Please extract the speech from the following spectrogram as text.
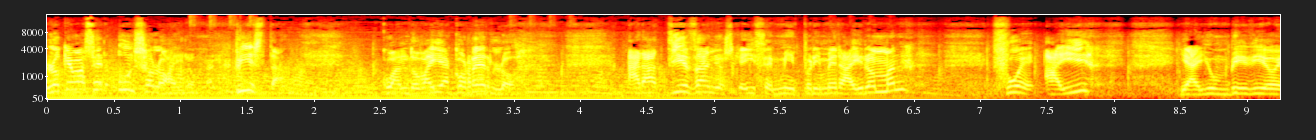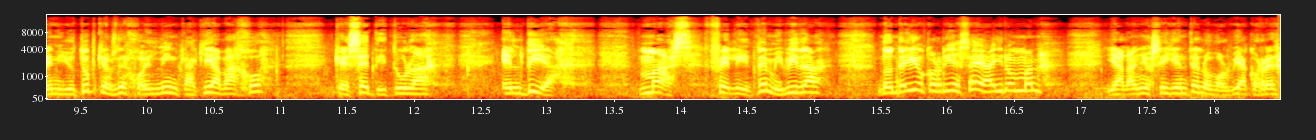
Lo que va a ser un solo Ironman. Pista. Cuando vaya a correrlo, hará 10 años que hice mi primer Ironman. Fue ahí y hay un vídeo en YouTube que os dejo el link aquí abajo que se titula El día más feliz de mi vida, donde yo corrí ese Ironman y al año siguiente lo volví a correr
